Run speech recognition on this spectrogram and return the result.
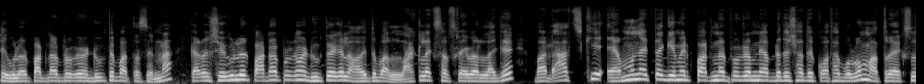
সেগুলোর পার্টনার প্রোগ্রামে ঢুকতে পারতেছেন না। কারণ সেগুলোর পার্টনার প্রোগ্রামে ঢুকতে গেলে হয়তো বা লাখ লাখ সাবস্ক্রাইবার লাগে। বাট আজকে এমন একটা গেমের পার্টনার প্রোগ্রাম নিয়ে আপনাদের সাথে কথা বলব, মাত্র একশো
